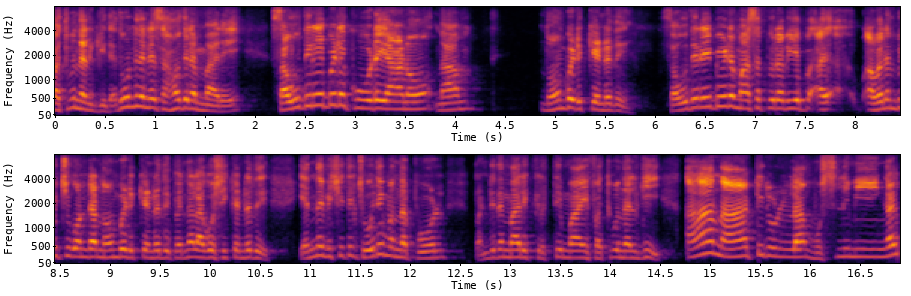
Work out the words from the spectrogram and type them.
ഫത്വ നൽകിയത്. അതുകൊണ്ട് തന്നെ സഹോദരന്മാരെ സൗദി അറേബ്യയുടെ കൂടെയാണോ നാം നോമ്പെടുക്കേണ്ടത്? സൗദി അറേബ്യയുടെ മാസപ്പിറവിയെ അവലംബിച്ചുകൊണ്ടാണ് നോമ്പെടുക്കേണ്ടത് പെരുന്നാൾ ആഘോഷിക്കേണ്ടത് എന്ന വിഷയത്തിൽ ചോദ്യം വന്നപ്പോൾ പണ്ഡിതന്മാർ കൃത്യമായി ഫത്വ നൽകി. ആ നാട്ടിലുള്ള മുസ്ലിമീങ്ങൾ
